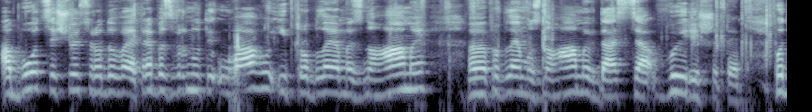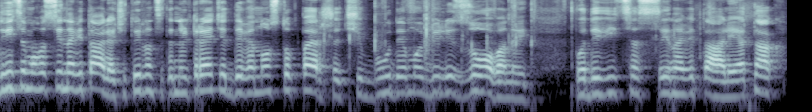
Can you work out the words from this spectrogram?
або це щось родове. Треба звернути увагу і проблеми з ногами. е, Проблему з ногами вдасться вирішити. Подивіться мого сина Віталія, 14.03.91. Чи буде мобілізований? Подивіться сина Віталія. Так,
